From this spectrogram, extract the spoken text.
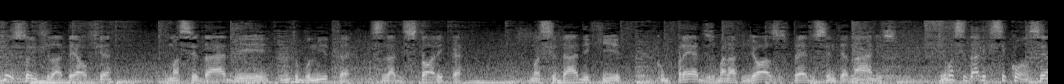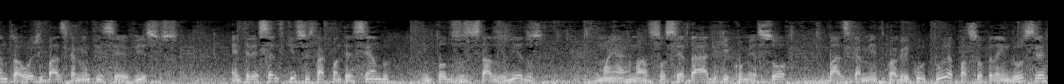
Hoje eu estou em Filadélfia, uma cidade muito bonita, uma cidade histórica, uma cidade que com prédios maravilhosos, prédios centenários, e uma cidade que se concentra hoje basicamente em serviços. É interessante que isso está acontecendo em todos os Estados Unidos, uma, uma sociedade que começou basicamente com a agricultura, passou pela indústria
